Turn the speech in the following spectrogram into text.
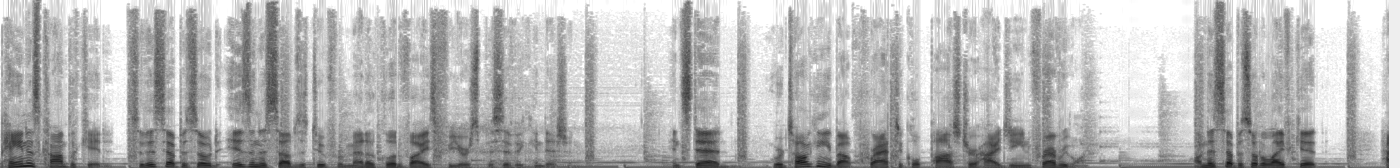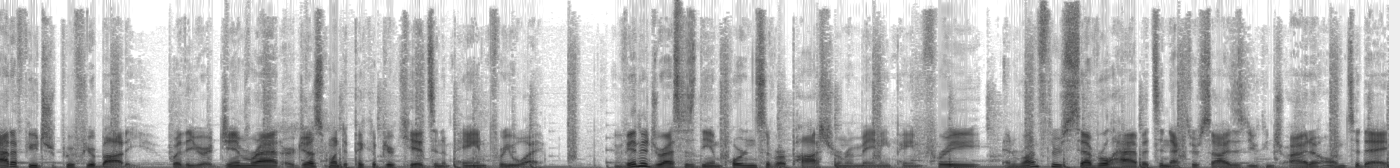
Pain is complicated, so this episode isn't a substitute for medical advice for your specific condition. Instead, we're talking about practical posture hygiene for everyone. On this episode of Life Kit, how to future proof your body, whether you're a gym rat or just want to pick up your kids in a pain free way. Vinh addresses the importance of our posture and remaining pain free and runs through several habits and exercises you can try at home today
